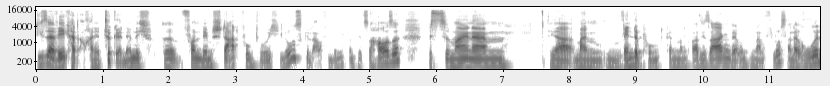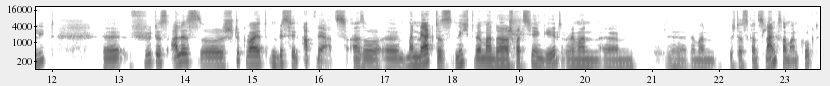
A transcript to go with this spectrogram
dieser Weg hat auch eine Tücke, nämlich äh, von dem Startpunkt, wo ich losgelaufen bin, von hier zu Hause, bis zu meinem, ja, meinem Wendepunkt, kann man quasi sagen, der unten am Fluss an der Ruhr liegt, äh, führt es alles so ein Stück weit ein bisschen abwärts. Also äh, man merkt es nicht, wenn man da spazieren geht, wenn man, ähm, äh, wenn man sich das ganz langsam anguckt.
